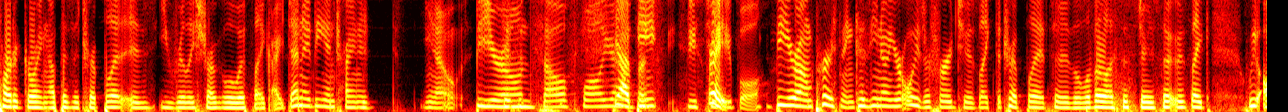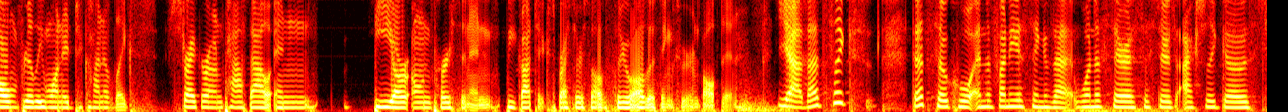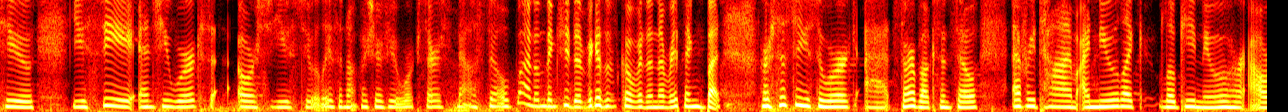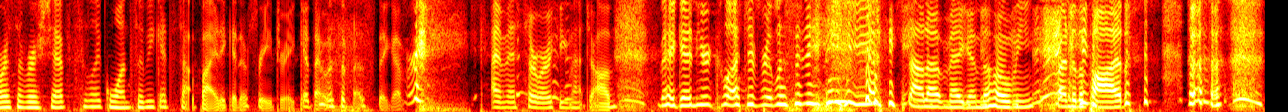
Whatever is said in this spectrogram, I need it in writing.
part of growing up as a triplet is you really struggle with like identity and trying to you know, Be your Dis- own self while you're Yeah, be- these two right. people. be your own person because you know you're always referred to as like the triplets or the Lavilla sisters. So it was like we all really wanted to kind of like s- strike our own path out and be our own person, and we got to express ourselves through all the things we were involved in. Yeah, that's like that's so cool. And the funniest thing is that one of Sarah's sisters actually goes to UC and she works, or she used to at least. I'm not quite sure if she works there now still. But I don't think she did because of COVID and everything. But her sister used to work at Starbucks, and so every time I knew like Loki knew her hours of her shift, so like once a week I'd stop by to get a free drink, and that was the best thing ever. I miss her working that job. Megan, you're clutch if you're listening. Shout out Megan, the homie, friend of the pod.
